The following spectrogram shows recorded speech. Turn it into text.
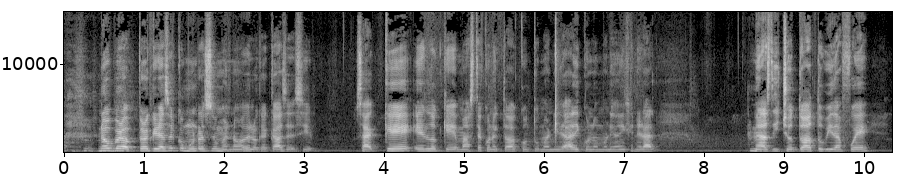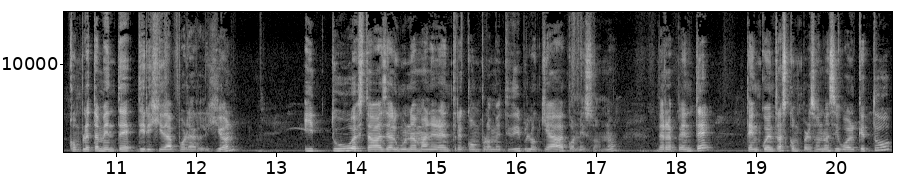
no, pero, pero quería hacer como un resumen, ¿no? De lo que acabas de decir. O sea, ¿qué es lo que más te ha conectado con tu humanidad y con la humanidad en general? Me has dicho, toda tu vida fue completamente dirigida por la religión y tú estabas de alguna manera entre comprometida y bloqueada con eso, ¿no? De repente te encuentras con personas igual que tú,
